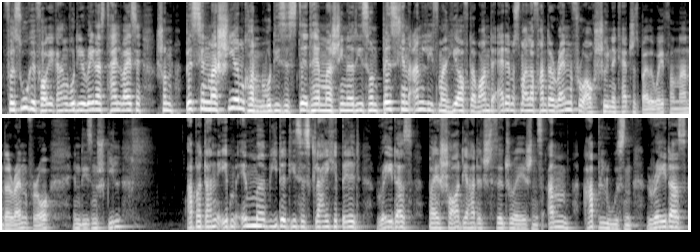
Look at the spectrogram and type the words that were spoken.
Versuche vorgegangen, wo die Raiders teilweise schon ein bisschen marschieren konnten, wo diese Stidham-Maschinerie so ein bisschen anlief, mal hier auf der Wand. Adams mal auf Hunter Renfro, auch schöne Catches, by the way, von Hunter Renfro in diesem Spiel. Aber dann eben immer wieder dieses gleiche Bild. Raiders bei Short Yardage Situations am Ablosen. Raiders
